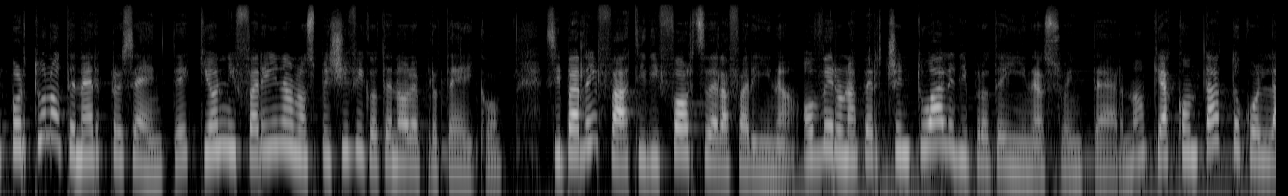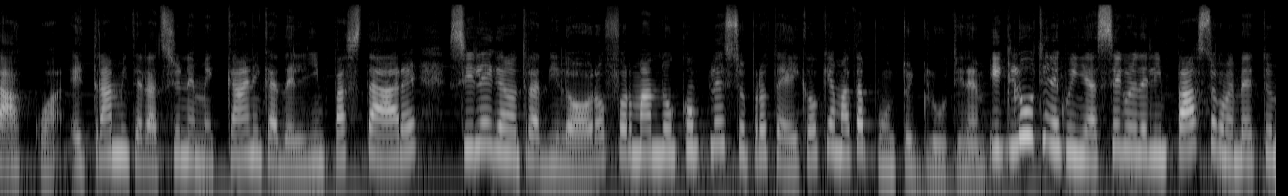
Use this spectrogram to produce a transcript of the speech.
opportuno tenere presente che ogni farina ha uno specifico tenore proteico. Si parla infatti di forza della farina, ovvero una percentuale di proteine al suo interno che a contatto con l'acqua e tramite l'azione meccanica degli impastare si legano tra di loro formando un complesso proteico chiamato appunto il glutine. Il glutine quindi a seguito dell'impasto, come detto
